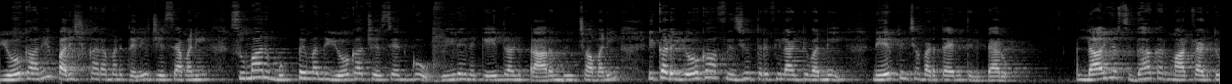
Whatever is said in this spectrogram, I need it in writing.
యోగానే పరిష్కారమని తెలియజేశామని. సుమారు ముప్పై మంది యోగా చేసేందుకు వీలైన కేంద్రాన్ని ప్రారంభించామని ఇక్కడ యోగా ఫిజియోథెరపీ లాంటివన్నీ నేర్పించబడతాయని తెలిపారు. లాయర్ సుధాకర్ మాట్లాడుతూ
